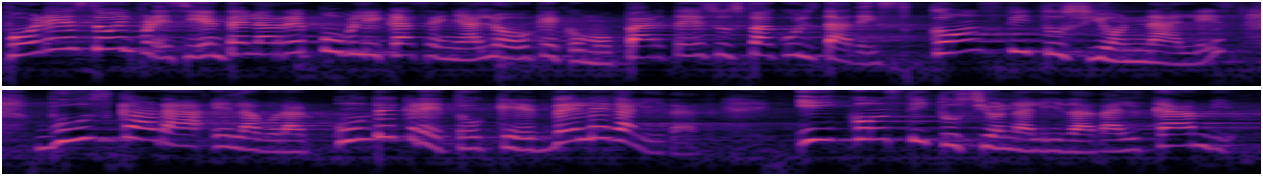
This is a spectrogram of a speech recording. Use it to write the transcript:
Por eso el presidente de la República señaló que como parte de sus facultades constitucionales buscará elaborar un decreto que dé legalidad y constitucionalidad al cambio.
